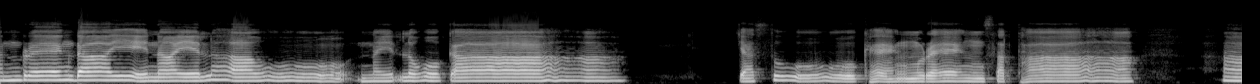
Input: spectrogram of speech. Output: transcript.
ันแรงใดในเล่าในโลกา จะสู้แข่งแรงศรัทธาหา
